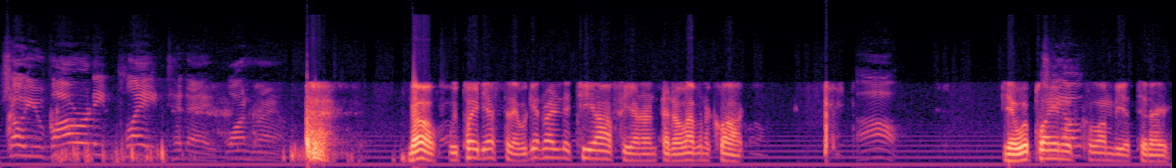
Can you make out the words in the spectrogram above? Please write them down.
So you've already played today, one round. No, we played yesterday. We're getting ready to tee off here on- at eleven o'clock. Oh, Yeah, we're playing See, with I'll- Columbia today.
